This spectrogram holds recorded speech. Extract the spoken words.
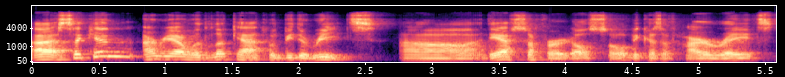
Uh, second area I would look at would be the REITs. Uh, they have suffered also because of higher rates.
